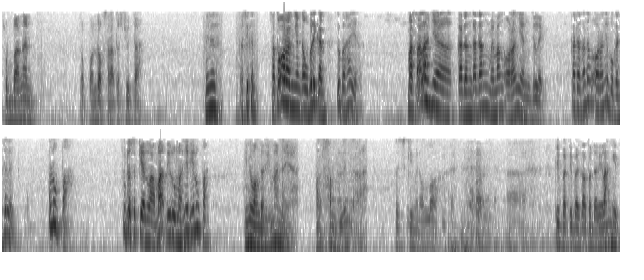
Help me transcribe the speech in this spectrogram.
sumbangan ke pondok 100 juta. Eh, kasihkan. Satu orang yang kamu berikan, itu bahaya. Masalahnya kadang-kadang memang orang yang jelek. Kadang-kadang orangnya bukan jelek. Lupa. Sudah sekian lama di rumahnya dia lupa. Ini uang dari mana ya? Alhamdulillah. Rezeki min Allah. Ah, tiba-tiba jatuh dari langit.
